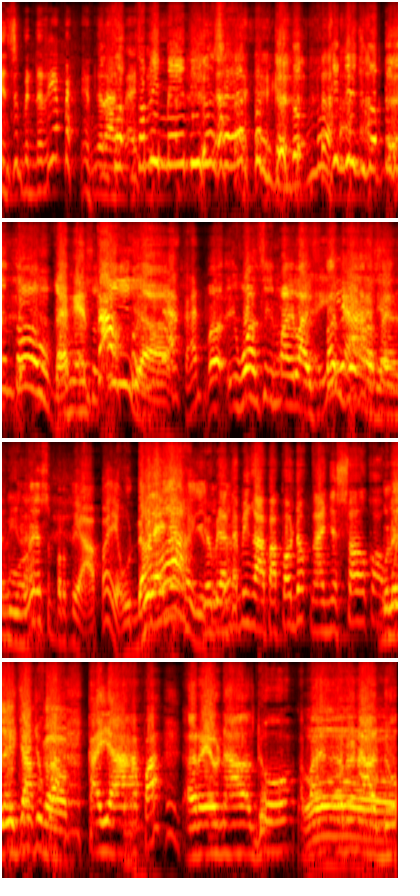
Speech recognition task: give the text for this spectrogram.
Pengen sebenarnya pengen ngerasain. tapi maybe that's happen kan dok mungkin dia juga pengen tahu kan Pengen Maksud- tahu, iya ya kan? Once in my lifetime Iya, gue ngerasain dia bule bilang. seperti apa ya udah lah dia gitu bilang kan tapi nggak apa-apa dok, nggak nyesel kok. Bulenya juga kayak apa? Ronaldo, apa Oh, Ronaldo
